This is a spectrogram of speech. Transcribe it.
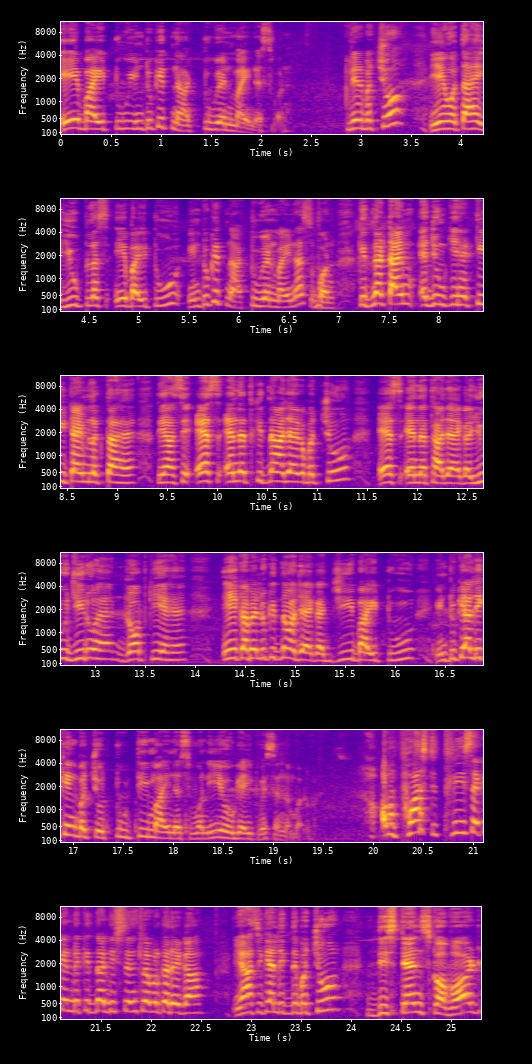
a by two into कितना? Two n minus one clear बच्चों? ये होता है u plus a by two into कितना? टू एन माइनस वन कितना टाइम एज्यूम किया है? t टाइम लगता है। तो यहाँ से एस एन एथ कितना आ जाएगा बच्चों? एस एन एथ आ जाएगा। u ज़ीरो है ड्रॉप किए हैं। a का वैल्यू कितना हो जाएगा? g बाई टू इंटू क्या लिखेंगे बच्चों? टू टी माइनस वन ये हो गया इक्वेशन नंबर वन अब फ़र्स्ट थ्री सेकेंड में कितना डिस्टेंस लेवल करेगा? यहाँ से क्या लिख दे बच्चों? Distance covered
